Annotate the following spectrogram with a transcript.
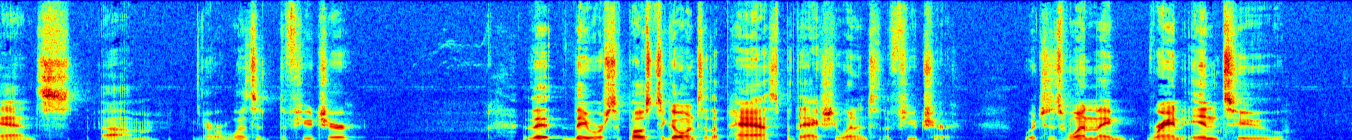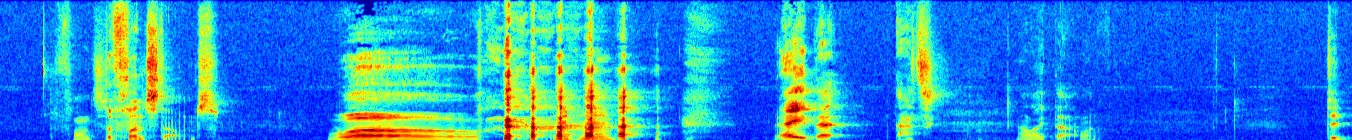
and um, or was it the future? They they were supposed to go into the past, but they actually went into the future, which is when they ran into Flintstones. the Flintstones. Whoa. Mm-hmm. hey, that that's I like that one. Did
